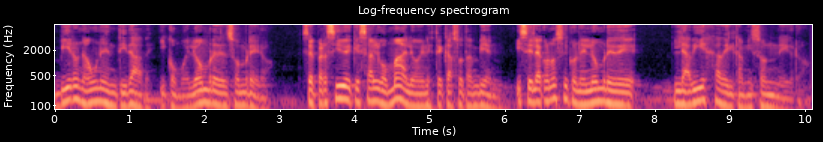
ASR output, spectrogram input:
vieron a una entidad y como el hombre del sombrero, se percibe que es algo malo en este caso también, y se la conoce con el nombre de la vieja del camisón negro.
